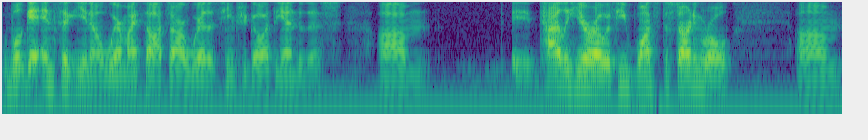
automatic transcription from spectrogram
We'll get into, you know, where my thoughts are, where this team should go at the end of this. Um, eh, Tyler Herro, if he wants the starting role, um,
